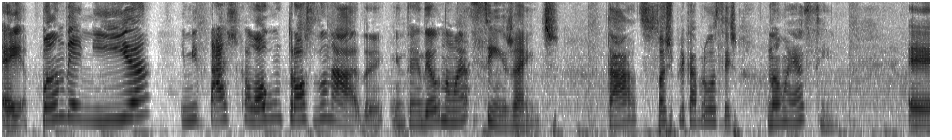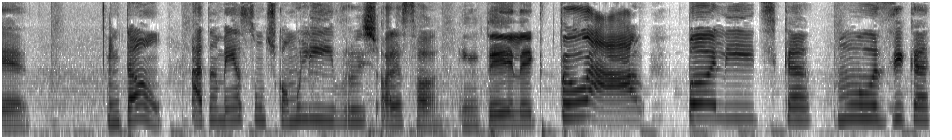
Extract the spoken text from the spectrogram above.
é, pandemia e me tasca logo um troço do nada, entendeu? Não é assim, gente, tá? Só explicar para vocês. Não é assim. É... Então, há também assuntos como livros, olha só, intelectual, política, música,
